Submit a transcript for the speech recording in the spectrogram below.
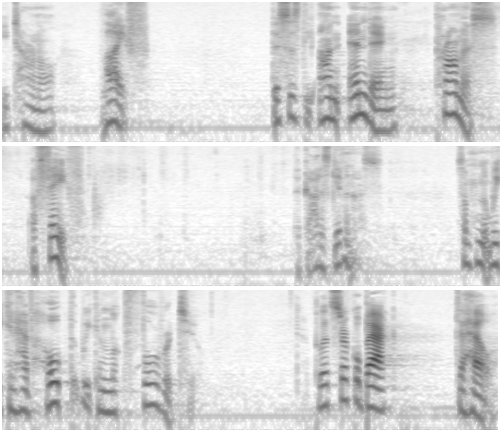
eternal life. This is the unending promise of faith that God has given us. Something that we can have hope that we can look forward to. But let's circle back to hell.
